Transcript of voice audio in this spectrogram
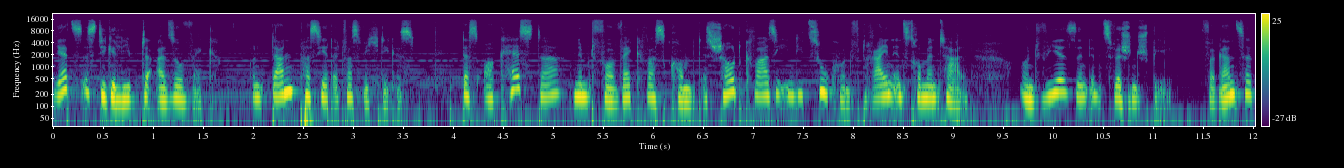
Jetzt ist die Geliebte also weg. Und dann passiert etwas Wichtiges. Das Orchester nimmt vorweg, was kommt. Es schaut quasi in die Zukunft, rein instrumental und wir sind im Zwischenspiel für ganze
